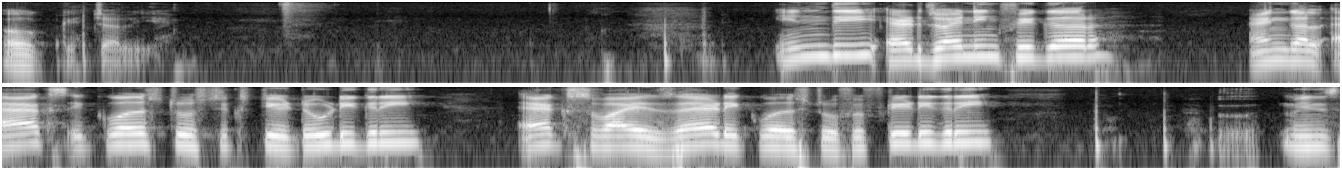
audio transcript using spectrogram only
ओके चलिए। In the adjoining figure angle x equals to 62 degree X Y Z equals to 50 degree means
